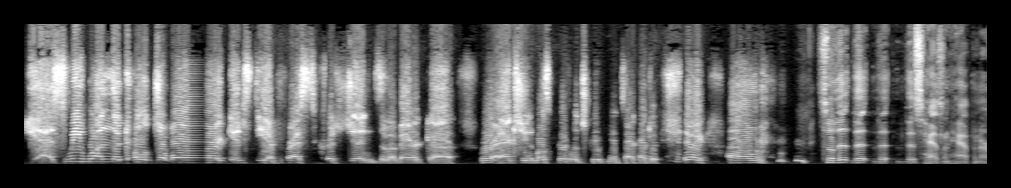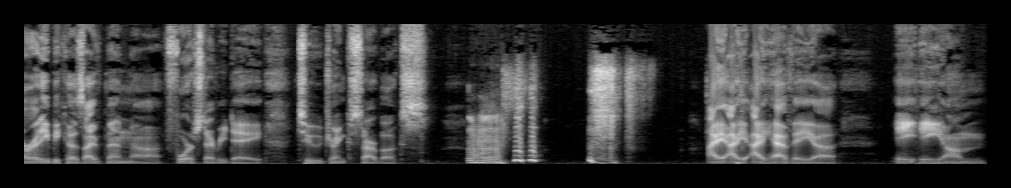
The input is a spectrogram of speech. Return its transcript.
Yes, we won the culture war against the oppressed Christians of America. We're actually the most privileged group in the entire country. Anyway, um, So th- th- th- this hasn't happened already because I've been uh, forced every day to drink Starbucks. I, I I have a uh, a a um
